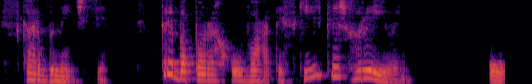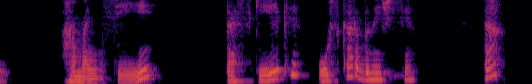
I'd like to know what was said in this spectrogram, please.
скарбничці. Треба порахувати, скільки ж гривень у гаманці та скільки у скарбничці, та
